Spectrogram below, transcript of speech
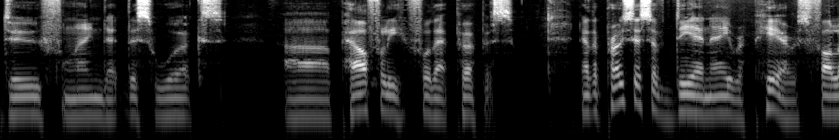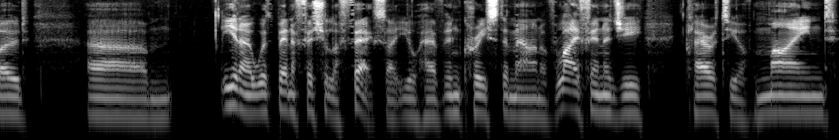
do find that this works uh, powerfully for that purpose. Now, the process of DNA repair is followed, um, you know, with beneficial effects. Like you'll have increased amount of life energy, clarity of mind,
